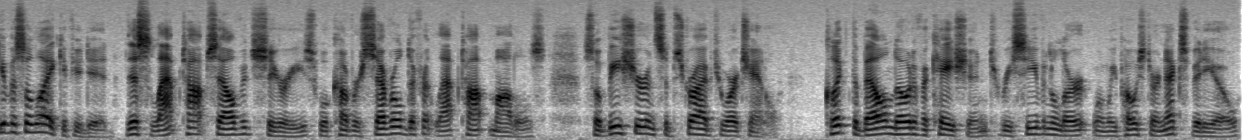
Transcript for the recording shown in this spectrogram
give us a like if you did. This laptop salvage series will cover several different laptop models, so be sure and subscribe to our channel. Click the bell notification to receive an alert when we post our next video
